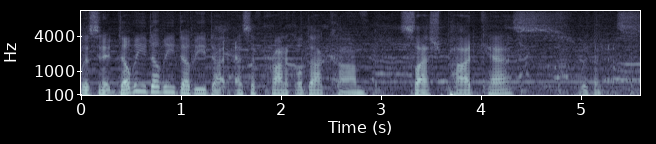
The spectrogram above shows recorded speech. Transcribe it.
Listen at www.sfchronicle.com slash podcasts with an S.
